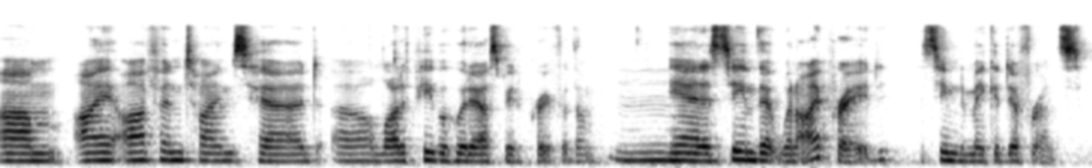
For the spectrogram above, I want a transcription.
Um, I oftentimes had uh, a lot of people who would ask me to pray for them, mm. and it seemed that when I prayed, it seemed to make a difference.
